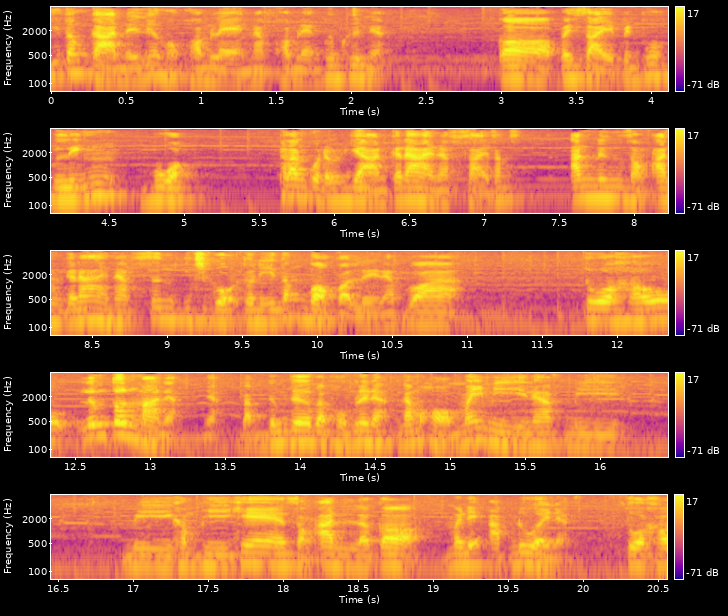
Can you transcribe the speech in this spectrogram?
ที่ต้องการในเรื่องของความแรงนะความแรงเพิ่มขึ้นเนี่ยก็ไปใส่เป็นพวกลิงก์บวกพลังกดวิญญาณก็ได้นะใส่สักอันหนึงสองอันก็ได้นะครับ ซึ่งอิชิโกะตัวนี้ต้องบอกก่อนเลยนะครับว่า ตัวเขาเริ่มต้นมาเนี่ยเนี่ยแบบเดิมๆแบบผมเลยเนี่ยน้ำหอมไม่มีนะครับมีมีคัมภีร์แค่ 2 อันแล้วก็ไม่ได้อัพด้วยเนี่ยตัวเขา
